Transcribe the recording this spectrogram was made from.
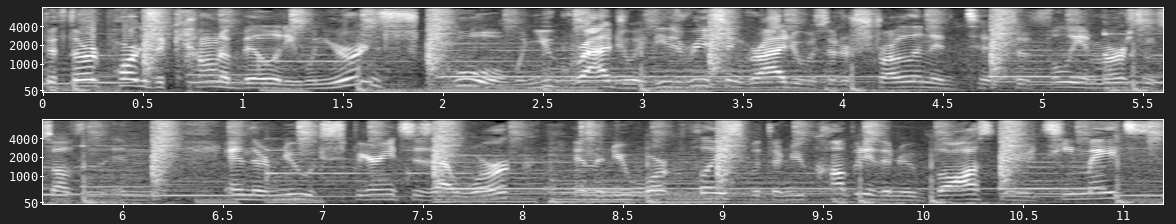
The third part is accountability. When you're in school, when you graduate, these recent graduates that are struggling to, to fully immerse themselves in, in, in their new experiences at work, in the new workplace, with their new company, their new boss, their new teammates,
